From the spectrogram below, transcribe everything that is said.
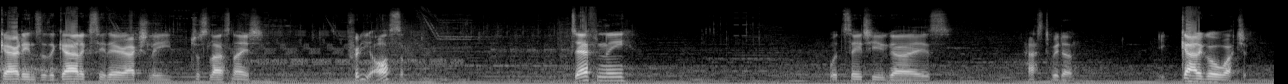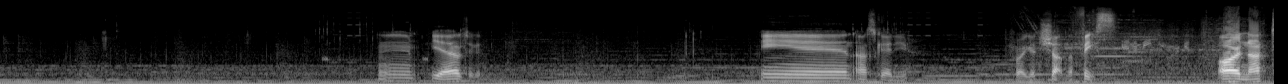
Guardians of the Galaxy there actually just last night. Pretty awesome. Definitely would say to you guys, has to be done. You gotta go watch it. Um, yeah, I'll take it. And I'll scan you before I get shot in the face. Or not.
